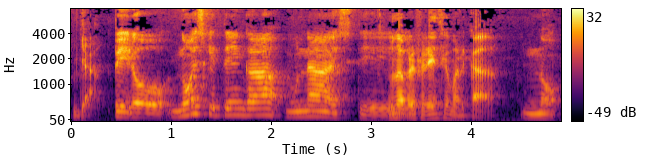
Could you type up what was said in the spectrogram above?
Ya. Pero no es que tenga una, este. Una preferencia marcada. No.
